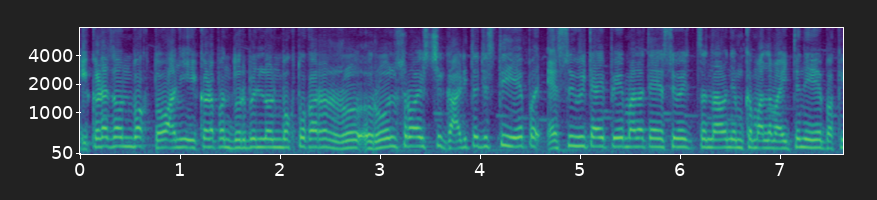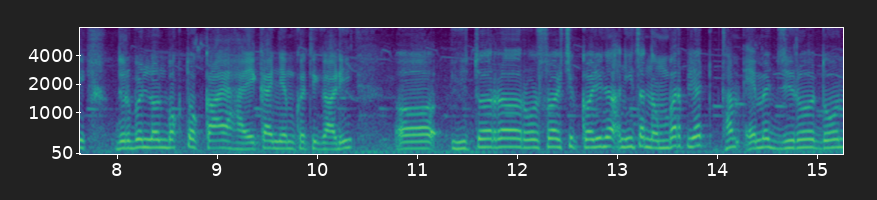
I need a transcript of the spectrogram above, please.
इकडे जाऊन बघतो आणि इकडे पण दुर्बीण लावून बघतो कारण रो रोल्स रॉयसची गाडी तर दिसते पण एस यू व्ही टाईप आहे. मला त्या एस यू व्हीचं नाव नेमकं मला माहिती नाही आहे. बाकी दुर्बीण लावून बघतो काय आहे काय नेमकं ती गाडी. अं, ही तर रोल्स रॉयसची कळी ना आणि हिचा नंबर प्लेट थांब एम एच झिरो दोन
